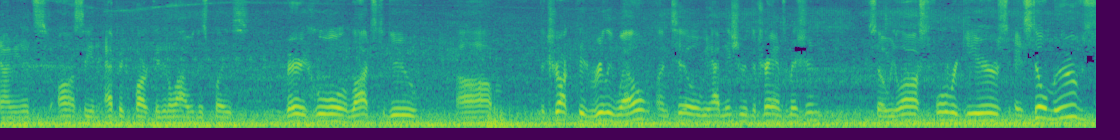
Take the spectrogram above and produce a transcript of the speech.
I mean, it's honestly an epic park. They did a lot with this place. Very cool. Lots to do. Um, the truck did really well until we had an issue with the transmission. So we lost forward gears. It still moves,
